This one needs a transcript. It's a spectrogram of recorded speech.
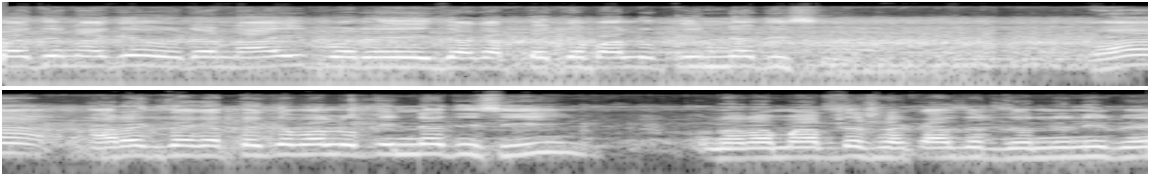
কয়দিন আগে ওটা নাই, পরে এই জায়গার থেকে বালু কিনে দিছি। হ্যাঁ আরেক জায়গা থেকে বালু কিনে দিছি। ওনারা মাদ্রাসা কাজের জন্য নিবে।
